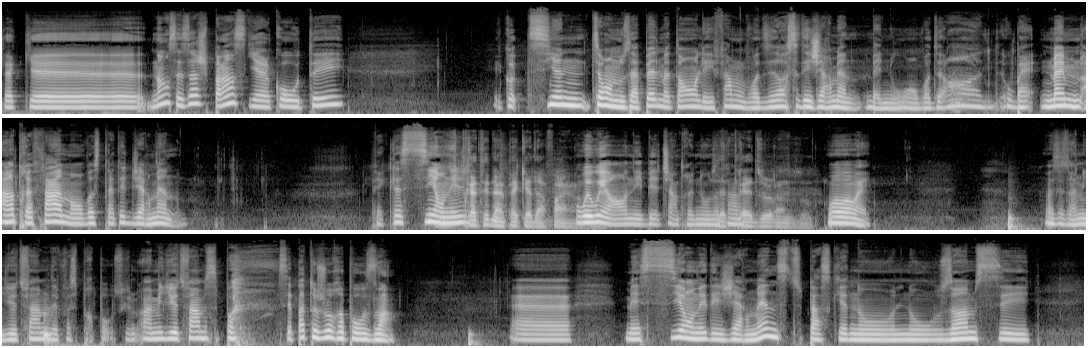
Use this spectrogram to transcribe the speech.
Fait que, euh, non, c'est ça, je pense qu'il y a un côté... Écoute, si une, on nous appelle, mettons, les femmes, on va dire, ah, c'est des germaines. Ben, nous, on va dire, ah, ou ben, même entre femmes, on va se traiter de germaines. Fait que là, si on Vous est. traitez d'un paquet d'affaires. Oui, oui, on est bitch entre nous. Vous là, êtes quand- très dur en nous autres. Ouais, ouais, ouais. Ouais, c'est. Un milieu de femmes, des fois, c'est pas repos-. Un milieu de femmes, c'est pas, c'est pas toujours reposant. Euh, mais si on est des germaines, c'est parce que nos, nos hommes, c'est.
